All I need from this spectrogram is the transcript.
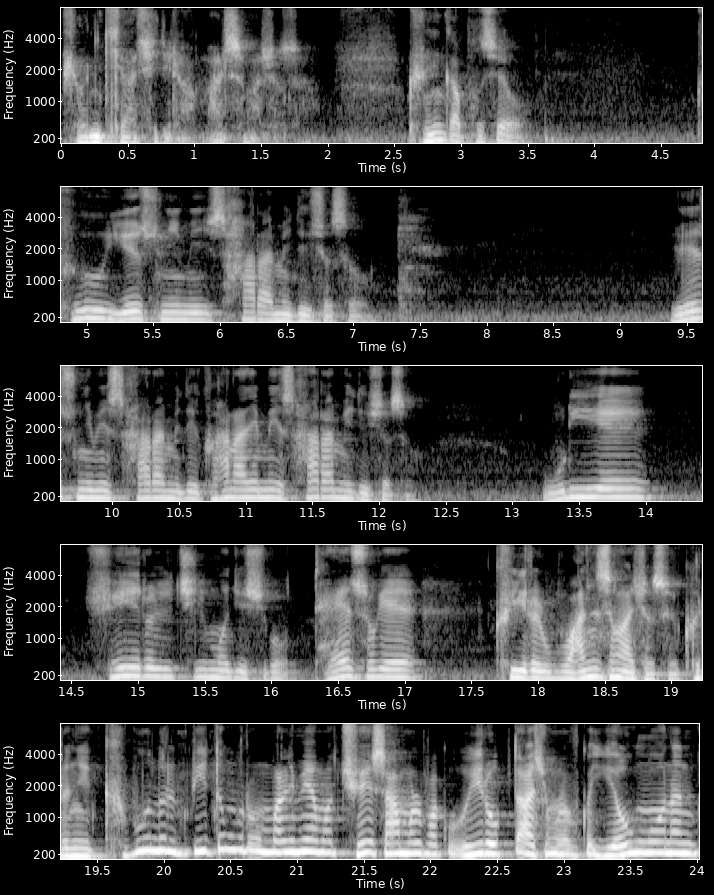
변케 하시리라 말씀하셨어요. 그러니까 보세요. 그 예수님이 사람이 되셔서 예수님이 사람이 되, 그 하나님이 사람이 되셔서 우리의 죄를 짊어지시고 대속의 그 일을 완성하셨어요. 그러니 그분을 믿음으로 말미암아 죄 사함을 받고 의롭다 하심을 받고 영원한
